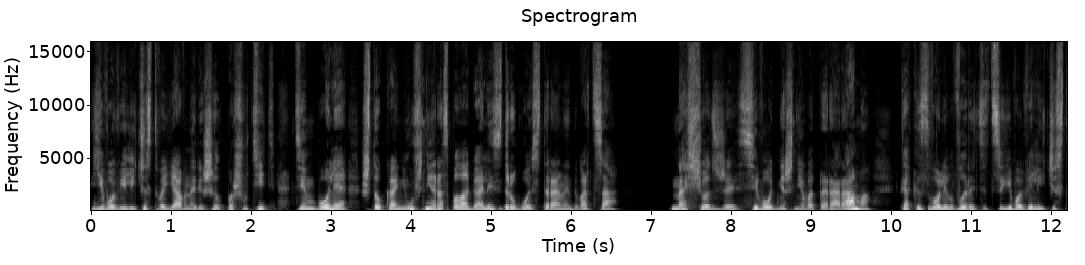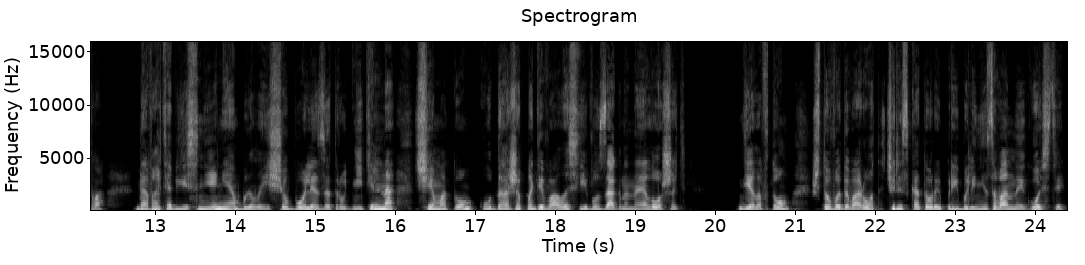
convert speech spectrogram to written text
Его величество явно решил пошутить, тем более, что конюшни располагались с другой стороны дворца. Насчет же сегодняшнего террорама, как изволил выразиться его величество, давать объяснение было еще более затруднительно, чем о том, куда же подевалась его загнанная лошадь. Дело в том, что водоворот, через который прибыли незваные гости,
